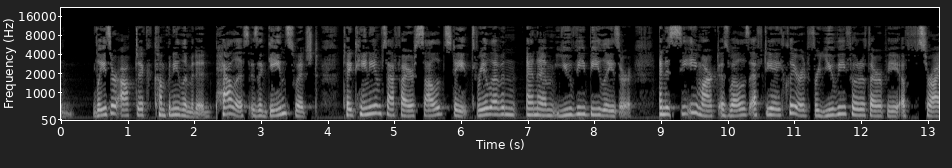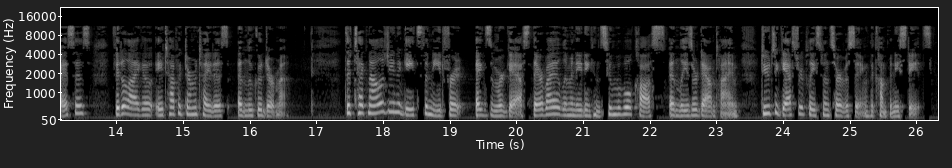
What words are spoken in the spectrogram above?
LaserOptek Company Limited, Pallas is a gain switched titanium sapphire solid state 311 nm UVB laser and is CE marked as well as FDA cleared for UV phototherapy of psoriasis, vitiligo, atopic dermatitis, and leukoderma. The technology negates the need for excimer gas, thereby eliminating consumable costs and laser downtime due to gas replacement servicing, the company states.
